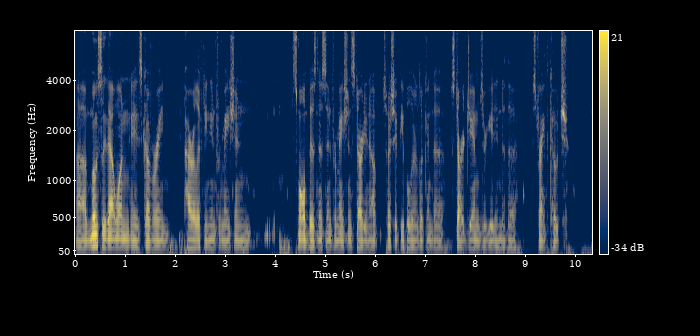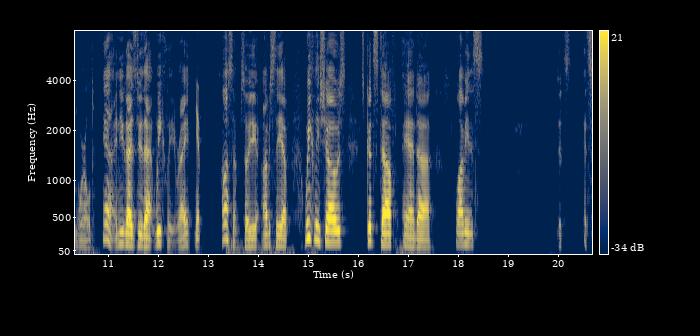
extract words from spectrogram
uh, mostly that one is covering powerlifting information, small business information starting up, especially people who are looking to start gyms or get into the strength coach world. Yeah, and you guys do that weekly, right? Yep. Awesome. So you obviously have weekly shows. It's good stuff, and uh, well, I mean, it's it's it's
